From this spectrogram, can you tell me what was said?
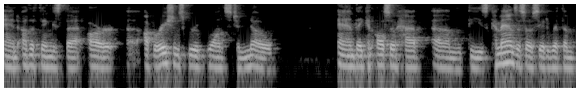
and other things that our uh, operations group wants to know and they can also have um, these commands associated with them.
